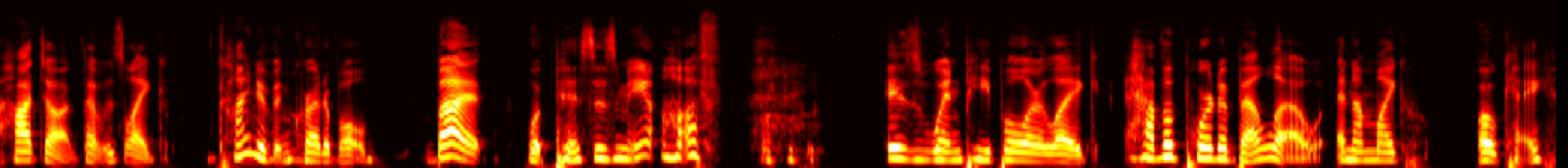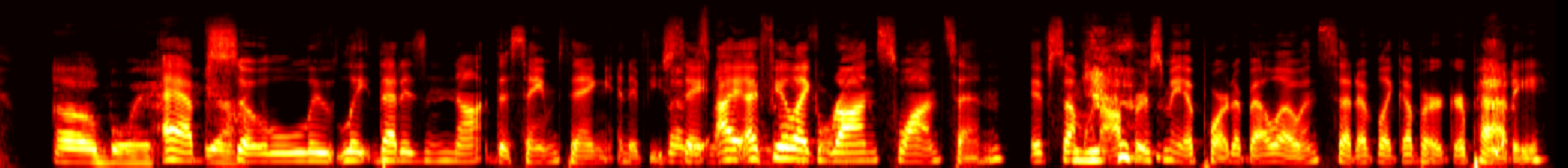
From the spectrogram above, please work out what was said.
hot dog that was like kind of Oh. incredible. But what pisses me off is when people are like, have a portobello. And I'm like, okay, Oh boy. Yeah. absolutely. That is not the same thing. And if you That say, is not what I, I feel like for. Ron Swanson, if someone offers me a portobello instead of like a burger patty,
